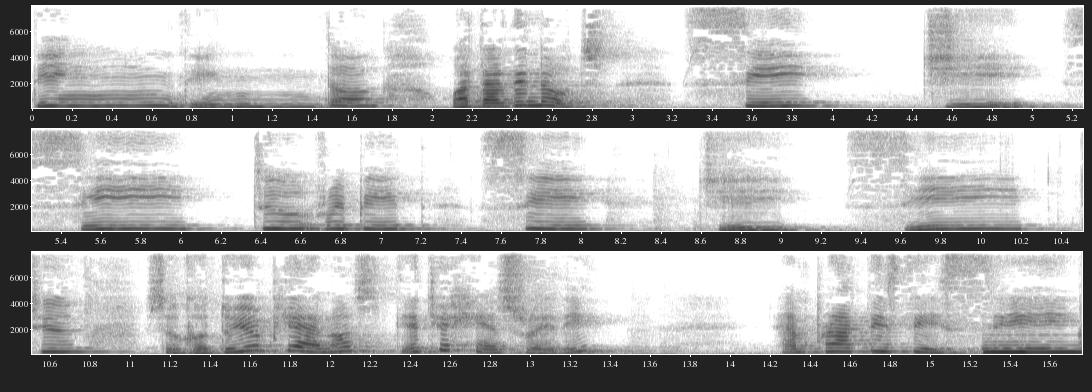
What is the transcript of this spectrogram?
Ding, ding, dong. What are the notes? C, G, C, 2. Repeat. C, G, C, 2. So go to your pianos, get your hands ready, and practice this. C,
